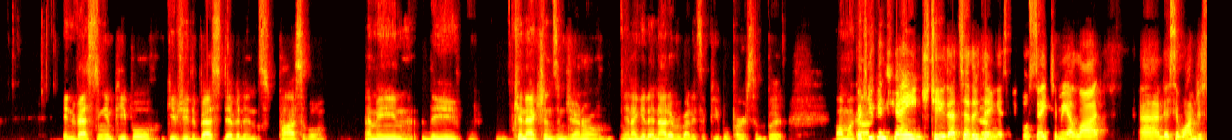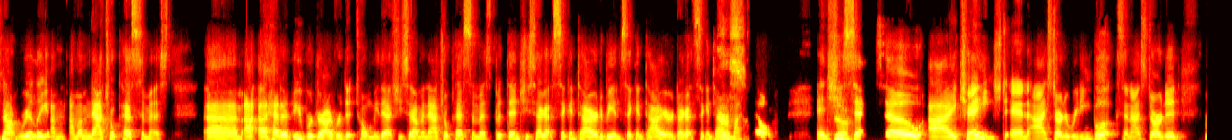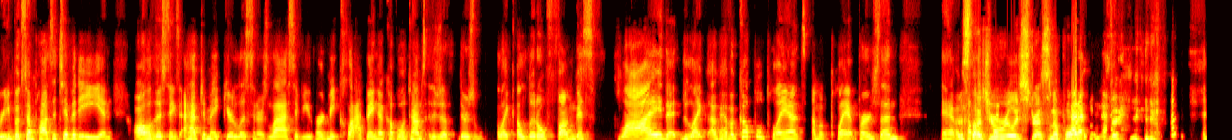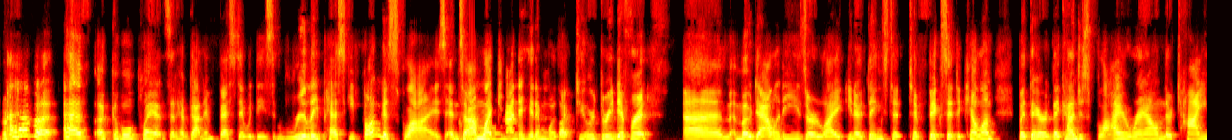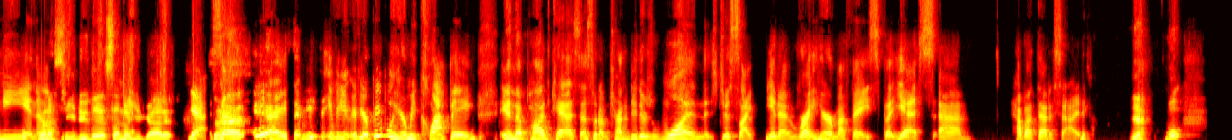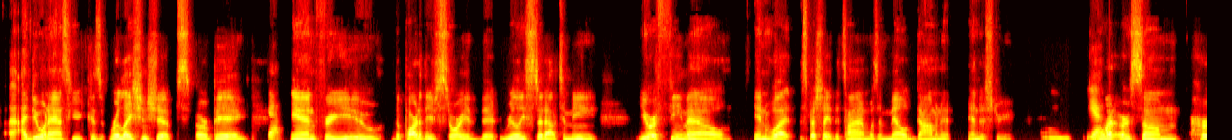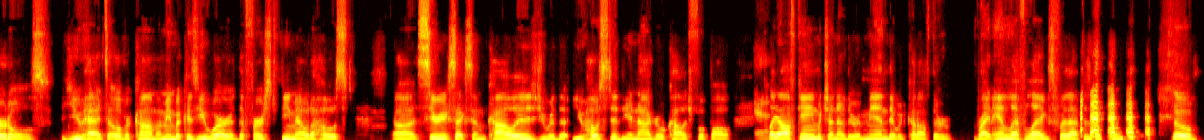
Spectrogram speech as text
investing in people gives you the best dividends possible. I mean, the connections in general. And I get it, not everybody's a people person, but oh my god. But you can change too. That's the other yeah. thing is people say to me a lot, um, they say, Well, I'm just not really I'm I'm a natural pessimist. Um, I, I, had an Uber driver that told me that. She said, I'm a natural pessimist. But then she said, I got sick and tired of being sick and tired. I got sick and tired yes. of myself. And she yeah. said, so I changed and I started reading books and I started reading books on positivity and all of those things. I have to make your listeners laugh. If you heard me clapping a couple of times, there's a there's like a little fungus fly that like I have a couple plants. I'm a plant person. I have a I just thought you were really stressing a point. I have a I have a couple of plants that have gotten infested with these really pesky fungus flies, and so I'm like oh, trying yeah. to hit them with like two or three different um modalities or like you know things to to fix it to kill them but they're they kind of just fly around. They're tiny well, and when i see you do this i know you got it. Yeah. So anyway so if you if you if your people hear me clapping in the podcast that's what i'm trying to do. There's one that's just like you know right here in my face. But yes um how about that aside? Yeah well I do want to ask you because relationships are big. Yeah. And for you, the part of the story that really stood out to me you're a female in what, especially at the time, was a male dominant industry. Mm, yeah. What are some hurdles you had to overcome? I mean, because you were the first female to host uh, Sirius XM College, you were the you hosted the inaugural college football yeah. playoff game, which I know there were men that would cut off their right and left legs for that position. so,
